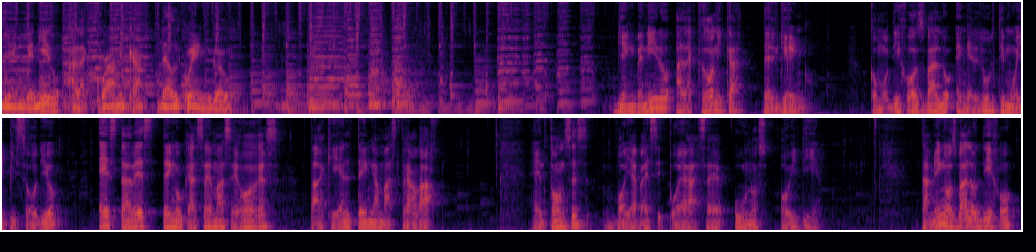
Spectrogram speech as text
Bienvenido a la Crónica del Gringo. Bienvenido a la Crónica del Gringo. Como dijo Osvaldo en el último episodio, esta vez tengo que hacer más errores para que él tenga más trabajo. Entonces voy a ver si puedo hacer unos hoy día. También Osvaldo dijo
